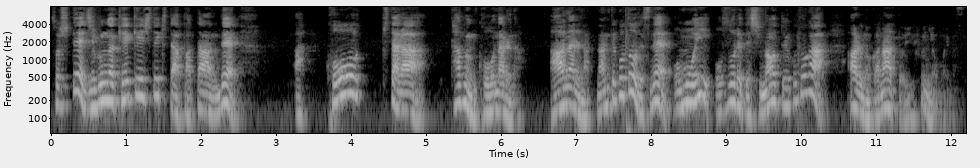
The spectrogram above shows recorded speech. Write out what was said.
そして自分が経験してきたパターンであこう来たら多分こうなるなああなるななんてことをですね思い恐れてしまうということがあるのかなというふうに思います、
